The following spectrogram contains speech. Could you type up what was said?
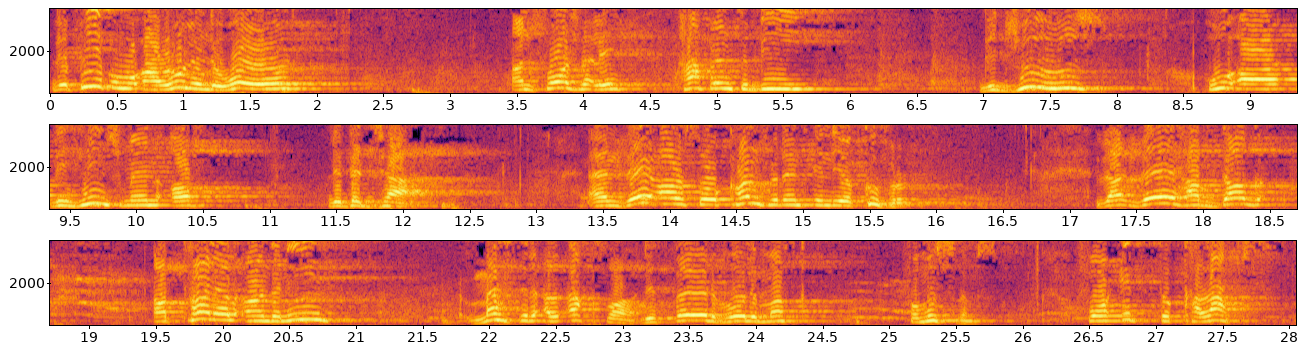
The people who are ruling the world, unfortunately, happen to be the Jews who are the henchmen of the Dajjal. And they are so confident in their kufr that they have dug a tunnel underneath Masjid al-Aqsa, the third holy mosque for Muslims, for it to collapse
